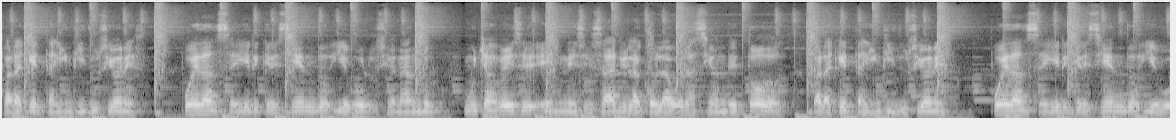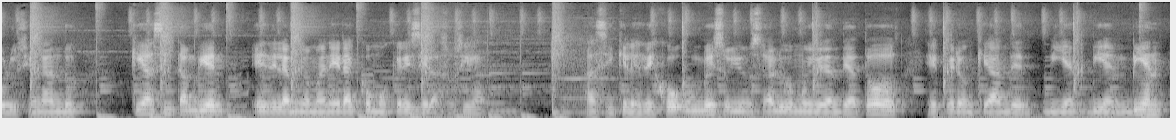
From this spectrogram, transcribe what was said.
para que estas instituciones puedan seguir creciendo y evolucionando. Muchas veces es necesario la colaboración de todos para que estas instituciones puedan seguir creciendo y evolucionando, que así también es de la misma manera como crece la sociedad. Así que les dejo un beso y un saludo muy grande a todos. Espero que anden bien, bien, bien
